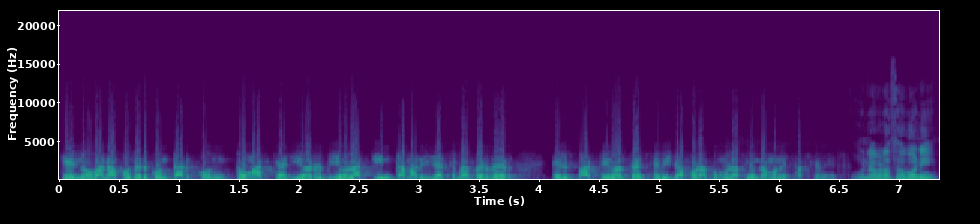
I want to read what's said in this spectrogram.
que no van a poder contar con Tomás, que allí vio la quinta amarilla, se va a perder el partido ante el Sevilla por acumulación de amonestaciones. Un abrazo, Boni.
